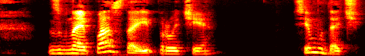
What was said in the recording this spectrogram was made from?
зубная паста и прочее. Всем удачи!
